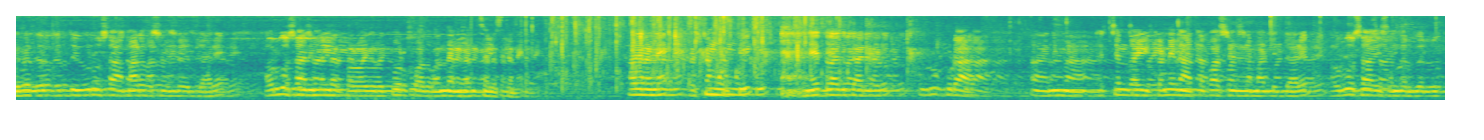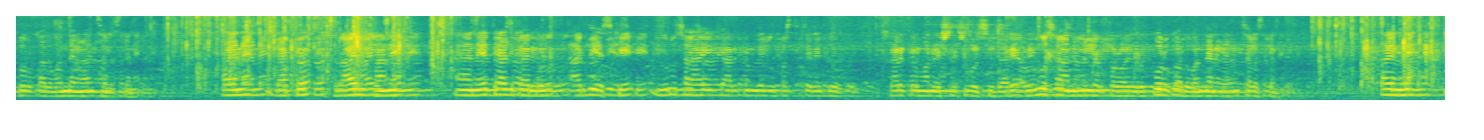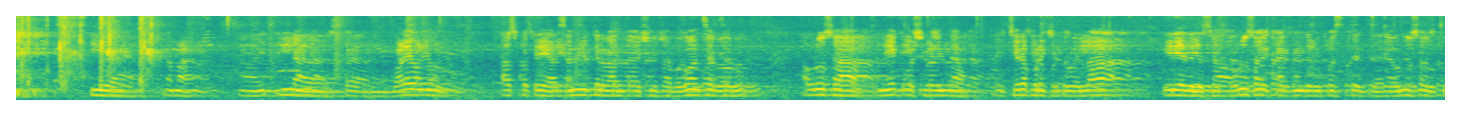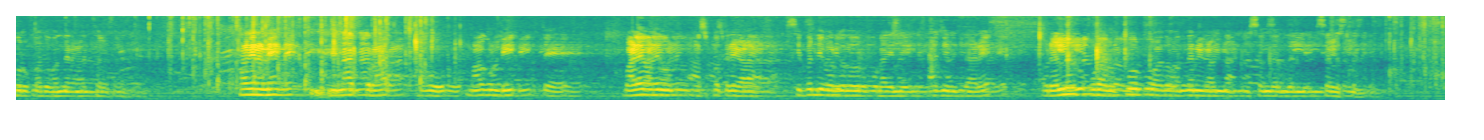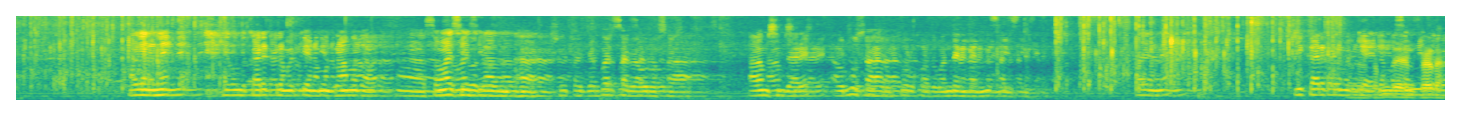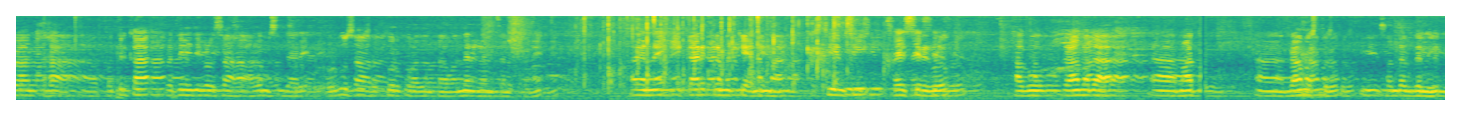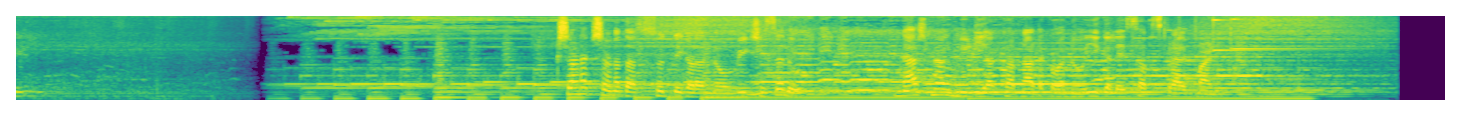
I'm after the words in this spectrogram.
ಇರೋದು ಇವರು ಸಹ ಮಾರ್ಗದರ್ಶನ ನೀಡಲಿದ್ದಾರೆ. ಅವ್ರಿಗೂ ಸಹ ನಿಮ್ಮೆಲ್ಲರ ಪರವಾಗಿ ಹೃತ್ಪೂರ್ವಕವಾದ ವಂದನೆಗಳನ್ನು ಸಲ್ಲಿಸ್ತೇನೆ. ಹಾಗೆಯೇ ಕೃಷ್ಣಮೂರ್ತಿ, ನೇತ್ರಾಧಿಕಾರಿಗಳು, ಇವರು ಕೂಡ ನಿಮ್ಮ ಹೆಚ್ಚಿನದಾಗಿ ಕಣ್ಣಿನ ತಪಾಸಣೆಯನ್ನು ಮಾಡಲಿದ್ದಾರೆ. ಅವರಿಗೂ ಸಹ ಈ ಸಂದರ್ಭದಲ್ಲಿ ಹೃತ್ಪೂರ್ವಕವಾದ ವಂದನೆಗಳನ್ನು ಸಲ್ಲಿಸ್ತೇನೆ. ಡಾಕ್ಟರ್ ರಾಯಲ್ ಖಾನೆ ನೇತ್ರಾಧಿಕಾರಿಗಳು, ಆರ್ ಬಿ ಎಸ್ ಕೆ, ಇವರು ಸಹ ಈ ಕಾರ್ಯಕ್ರಮದಲ್ಲಿ ಉಪಸ್ಥಿತರಿದ್ದು ಕಾರ್ಯಕ್ರಮವನ್ನು ಯಶಸ್ವಿಗೊಳಿಸಿದ್ದಾರೆ. ಅವರಿಗೂ ಸಹ ನಿಮ್ಮೆಲ್ಲರ ಪರವಾಗಿ ಹೃತ್ಪೂರ್ವಕವಾದ ವಂದನೆಗಳನ್ನು ಸಲ್ಲಿಸ್ತೇನೆ. ಹಾಗೆಯೇ ಈ ನಮ್ಮ ಇಲ್ಲಿನ ಬಳೆವನ್ನೂರು ಆಸ್ಪತ್ರೆಯ ಸಂಯುಕ್ತರಾದಂಥ ಶ್ರೀ ಭಗವಂತ ಸರ್ ಅವರು ಅವರು ಸಹ ಅನೇಕ ವರ್ಷಗಳಿಂದ ಚಿರಪರಿಚಿತರು. ಎಲ್ಲ ಏರಿಯಾದಲ್ಲೂ ಸಹ ಅವರು ಸಹ ಕಾರ್ಯಕ್ರಮದಲ್ಲಿ ಉಪಸ್ಥಿತರಿದ್ದಾರೆ. ಅವರಿಗೂ ಸಹ ಹೃತ್ಪೂರ್ವಕವಾದ ವಂದನೆಗಳನ್ನು ಸಲ್ಲಿಸಿದ್ದಾರೆ ಹಾಗೆಯೇ ದಿನಾಜ್ಪುರ ಹಾಗೂ ಮಾಗುಂಡಿ ಮತ್ತು ಬಾಳೆಹೊನ್ನೂರು ಆಸ್ಪತ್ರೆಗಳ ಸಿಬ್ಬಂದಿ ವರ್ಗದವರು ಕೂಡ ಇಲ್ಲಿ ಹಾಜರಿದ್ದಾರೆ. ಅವರೆಲ್ಲರಿಗೂ ಕೂಡ ಹೃತ್ಪೂರ್ವಕವಾದ ವಂದನೆಗಳನ್ನು ಈ ಸಂದರ್ಭದಲ್ಲಿ ಸಲ್ಲಿಸ್ತೇನೆ. ಹಾಗೆಯೇ ಈ ಒಂದು ಕಾರ್ಯಕ್ರಮಕ್ಕೆ ನಮ್ಮ ಗ್ರಾಮದ ಸಮಾಜ ಸೇವಕರಾದಂತಹ ಶ್ರೀಪ ಜಬ್ಬರ್ ಸರ್ ಅವರು ಸಹ ಆಗಮಿಸಿದ್ದಾರೆ. ಅವ್ರಿಗೂ ಸಹ ಹೃತ್ಪೂರ್ವಕವಾದ ವಂದನೆಗಳನ್ನು ಸಲ್ಲಿಸ್ತೇನೆ. ಹಾಗೆಯೇ ಈ ಕಾರ್ಯಕ್ರಮಕ್ಕೆ ನಮ್ಮ ಸಂಯುಕ್ತರಾದಂತಹ ಆ, ಪತ್ರಿಕಾ ಪ್ರತಿನಿಧಿಗಳು ಸಹ ಆಗಮಿಸಿದ್ದಾರೆ. ಅವ್ರಿಗೂ ಸಹ ಹೃತ್ಪೂರ್ವಕವಾದಂತಹ ವಂದನೆಗಳನ್ನು ಸಲ್ಲಿಸ್ತೇನೆ. ಹಾಗೆಯೇ ಈ ಕಾರ್ಯಕ್ರಮಕ್ಕೆ ನಮ್ಮ ಎಸ್ ಟಿ ಎಂ ಸಿ ಸದಸ್ಯರುಗಳು ಹಾಗೂ ಗ್ರಾಮದ ಮಾತು ಗ್ರಾಮಸ್ಥರು ಈ ಸಂದರ್ಭದಲ್ಲಿ ಕ್ಷಣ ಕ್ಷಣದ ಸುದ್ದಿಗಳನ್ನು ವೀಕ್ಷಿಸಲು ನ್ಯಾಷನಲ್ ಮೀಡಿಯಾ ಕರ್ನಾಟಕವನ್ನು ಈಗಲೇ ಸಬ್ಸ್ಕ್ರೈಬ್ ಮಾಡಿ.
